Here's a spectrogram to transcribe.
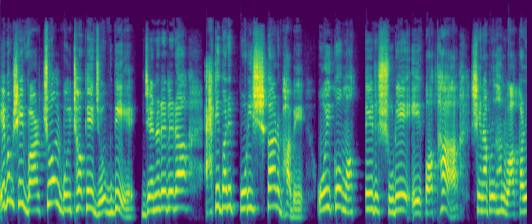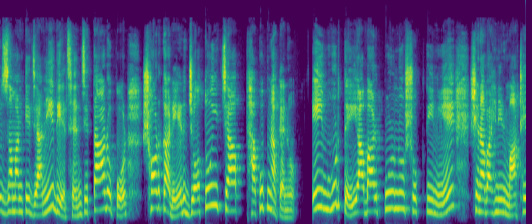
এবং সেই ভার্চুয়াল বৈঠকে যোগ দিয়ে জেনারেলেরা একেবারে পরিষ্কারভাবে ঐকমত্যের সুরে এ কথা সেনাপ্রধান ওয়াকারুজ্জামানকে জানিয়ে দিয়েছেন যে তার ওপর সরকারের যতই চাপ থাকুক না কেন এই মুহূর্তেই আবার পূর্ণ শক্তি নিয়ে সেনাবাহিনীর মাঠে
